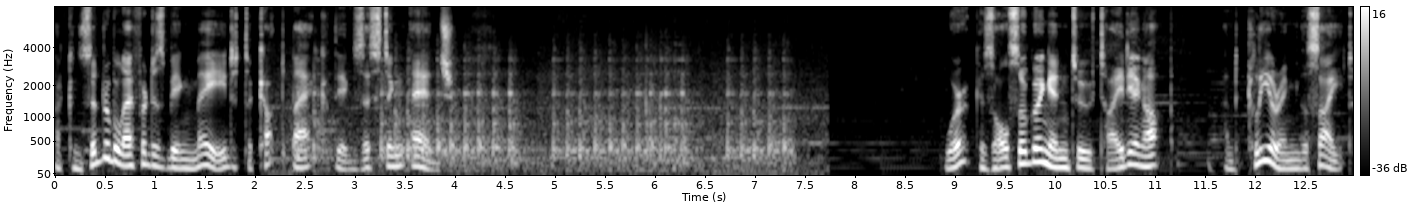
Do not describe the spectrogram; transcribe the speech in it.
A considerable effort is being made to cut back the existing edge. Work is also going into tidying up and clearing the site.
